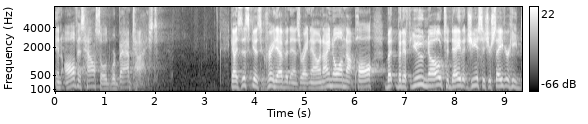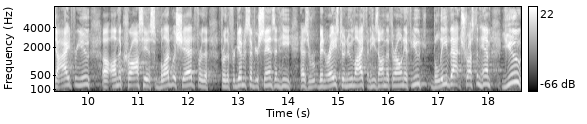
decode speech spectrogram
and all of his household were baptized. Guys, this gives great evidence right now. And I know I'm not Paul, but, but if you know today that Jesus is your Savior, He died for you uh, on the cross, His blood was shed for the, for the forgiveness of your sins, and He has been raised to a new life and He's on the throne. If you believe that and trust in Him, you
